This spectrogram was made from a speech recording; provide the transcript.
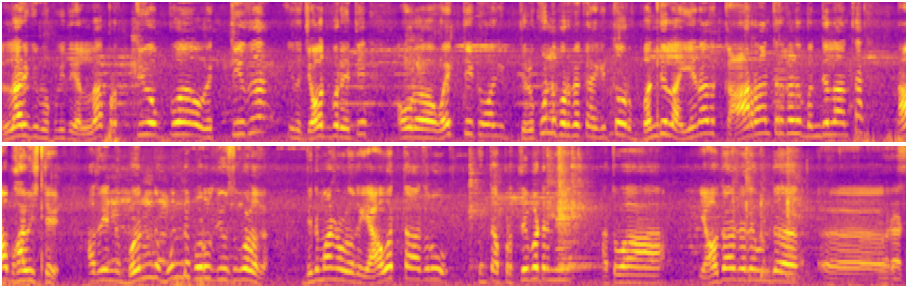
ಎಲ್ಲರಿಗೂ ಬೇಕು. ಇದು ಎಲ್ಲ ಪ್ರತಿಯೊಬ್ಬ ವ್ಯಕ್ತಿದ ಇದು ಜವಾಬ್ದಾರಿ ಐತಿ. ಅವರು ವೈಯಕ್ತಿಕವಾಗಿ ತಿಳ್ಕೊಂಡು ಬರಬೇಕಾಗಿತ್ತು ಅವ್ರು ಬಂದಿಲ್ಲ. ಏನಾದರೂ ಕಾರಣಾಂತರಗಳು ಬಂದಿಲ್ಲ ಅಂತ ನಾವು ಭಾವಿಸ್ತೇವೆ. ಆದರೆ ಇನ್ನು ಬಂದು ಮುಂದೆ ಬರೋ ದಿವಸಗಳೊಳಗೆ ದಿನಮಾನ ಒಳಗೆ ಯಾವತ್ತಾದರೂ ಇಂಥ ಪ್ರತಿಭಟನೆ ಅಥವಾ ಯಾವುದಾದ್ರೂ ಒಂದು ಹೋರಾಟ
